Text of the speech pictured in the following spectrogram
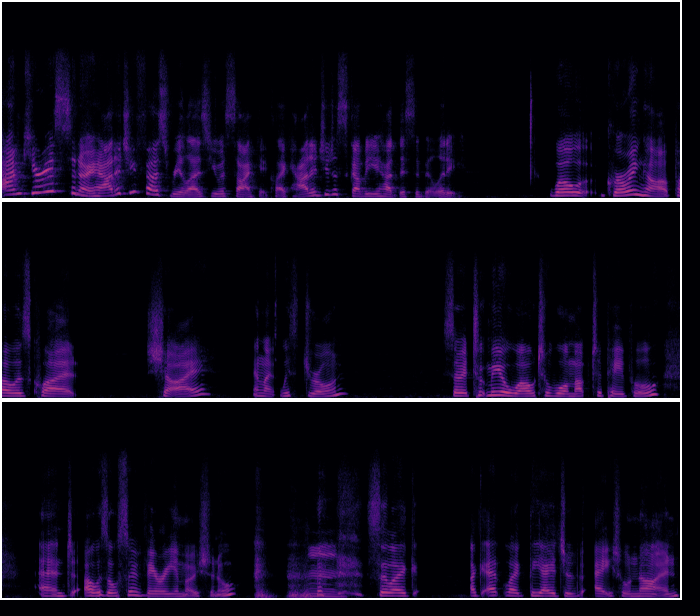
I'm curious to know how did you first realize you were psychic? Like how did you discover you had this ability? Well, growing up, I was quite shy and like withdrawn. So it took me a while to warm up to people. And I was also very emotional. Mm, So, like, like at like the age of eight or nine,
